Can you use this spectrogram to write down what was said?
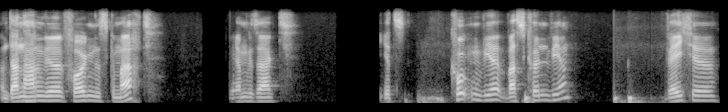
Und dann haben wir Folgendes gemacht. Wir haben gesagt, jetzt gucken wir, was können wir, welche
